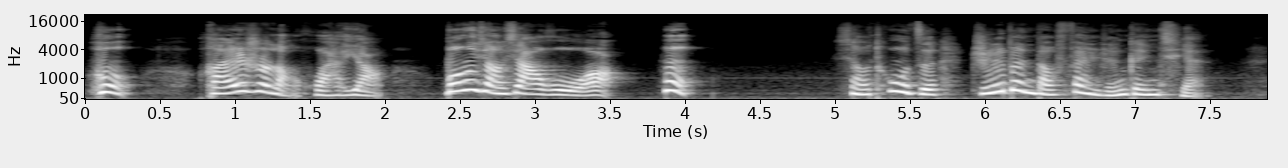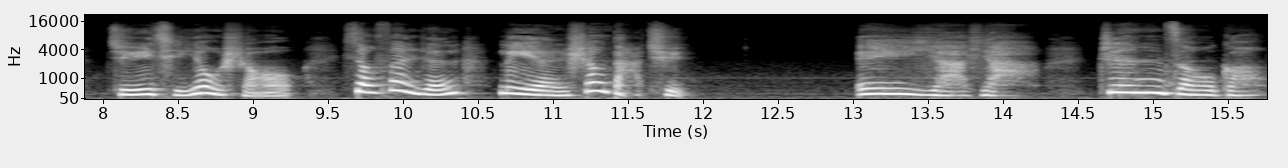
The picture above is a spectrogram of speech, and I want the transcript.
哼，还是老花样。甭想吓唬我！哼！小兔子直奔到犯人跟前，举起右手向犯人脸上打去。哎呀呀，真糟糕！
